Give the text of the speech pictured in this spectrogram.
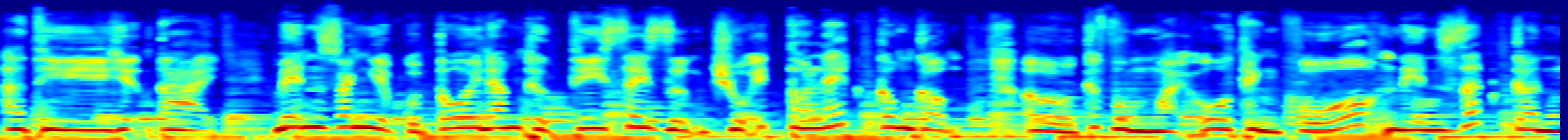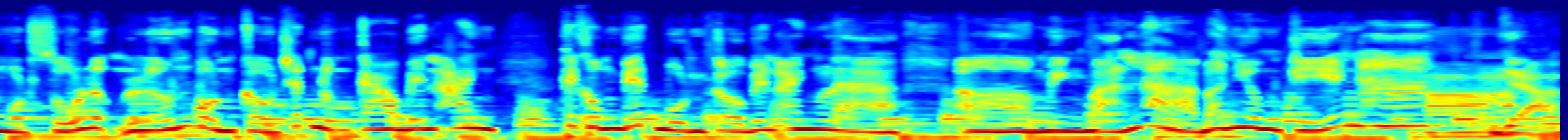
À thì hiện tại bên doanh nghiệp của tôi đang thực thi xây dựng chuỗi toilet công cộng ở các vùng ngoại ô thành phố nên rất cần một số lượng lớn bồn cầu chất lượng cao bên anh. Thế không biết bồn cầu bên anh là à, mình bán là bao nhiêu một ký anh ha? Dạ,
